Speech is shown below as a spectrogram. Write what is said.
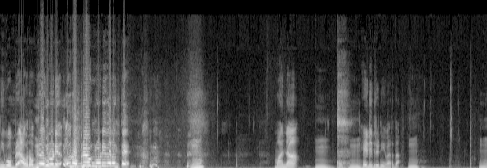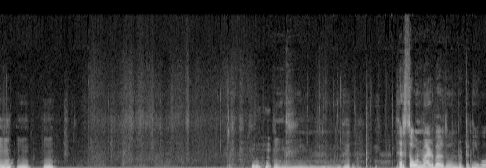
ನೀವೊಬ್ರೆ ಅವ್ರೊಬ್ರೆ ಹೋಗಿ ನೋಡಿ ಅವ್ರೊಬ್ರೆ ಹೋಗಿ ನೋಡಿದಾರಂತೆ ಮನ ಹೇಳಿದ್ರಿ ನೀವು ಅರ್ಧ ಸರ್ ಸೌಂಡ್ ಮಾಡಬಾರ್ದು ಅಂದ್ಬಿಟ್ಟು ನೀವು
